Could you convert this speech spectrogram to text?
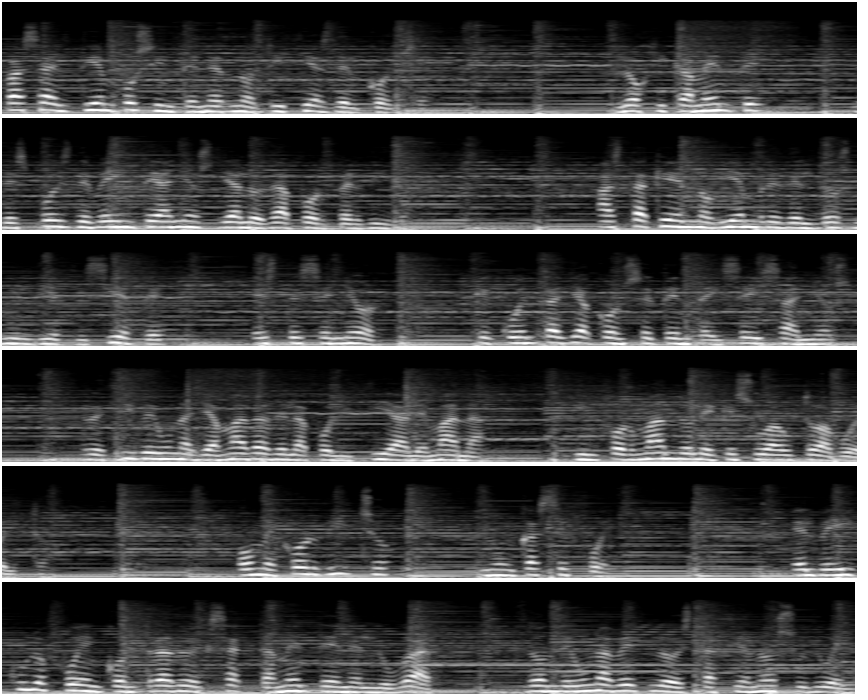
Pasa el tiempo sin tener noticias del coche. Lógicamente, después de 20 años ya lo da por perdido. Hasta que en noviembre del 2017, este señor, que cuenta ya con 76 años, recibe una llamada de la policía alemana, informándole que su auto ha vuelto. O mejor dicho, nunca se fue. El vehículo fue encontrado exactamente en el lugar, donde una vez lo estacionó su dueño.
